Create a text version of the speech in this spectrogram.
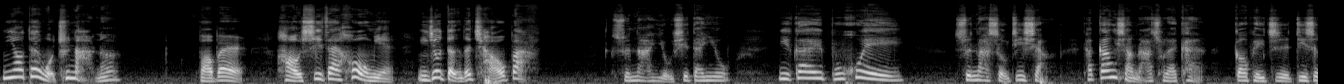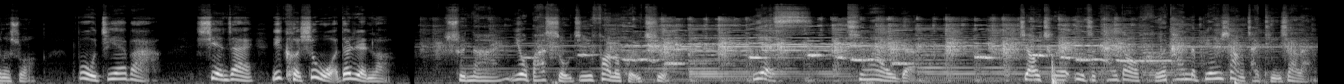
你要带我去哪儿呢？”“宝贝儿，好戏在后面，你就等着瞧吧。”孙娜有些担忧：“你该不会……”孙娜手机响，她刚想拿出来看，高培志低声地说：“不接吧，现在你可是我的人了。”孙娜又把手机放了回去。“Yes，亲爱的。”轿车一直开到河滩的边上才停下来。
